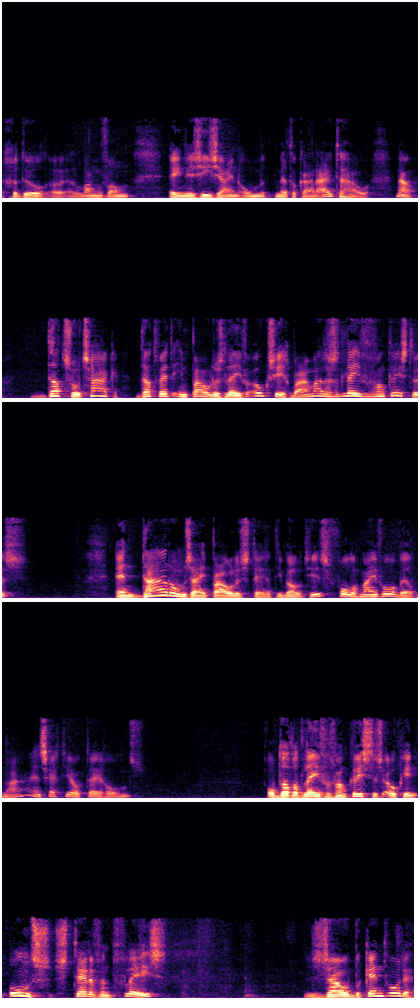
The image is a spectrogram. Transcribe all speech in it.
geduld, uh, lang van energie zijn om het met elkaar uit te houden. Nou, dat soort zaken. Dat werd in Paulus' leven ook zichtbaar, maar dat is het leven van Christus. En daarom zei Paulus tegen Timotheus: Volg mijn voorbeeld na. En zegt hij ook tegen ons. Opdat het leven van Christus ook in ons stervend vlees zou bekend worden.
